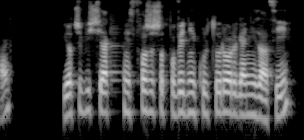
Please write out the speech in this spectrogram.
tak. I oczywiście jak nie stworzysz odpowiedniej kultury organizacji,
